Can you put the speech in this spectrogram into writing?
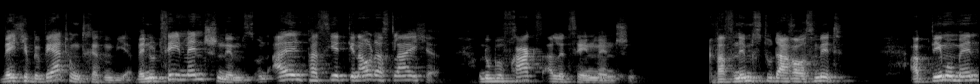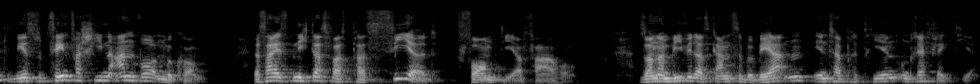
welche Bewertung treffen wir? Wenn du zehn Menschen nimmst und allen passiert genau das Gleiche und du befragst alle zehn Menschen, was nimmst du daraus mit? Ab dem Moment wirst du zehn verschiedene Antworten bekommen. Das heißt, nicht das, was passiert, formt die Erfahrung, sondern wie wir das Ganze bewerten, interpretieren und reflektieren.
